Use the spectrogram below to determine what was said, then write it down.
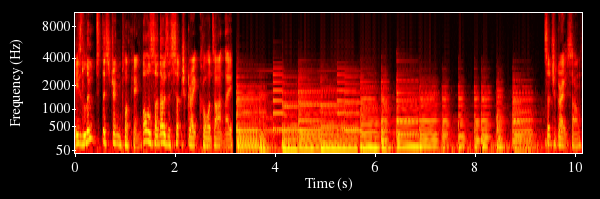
He's looped the string plucking. Also, those are such great chords, aren't they? Such a great song.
